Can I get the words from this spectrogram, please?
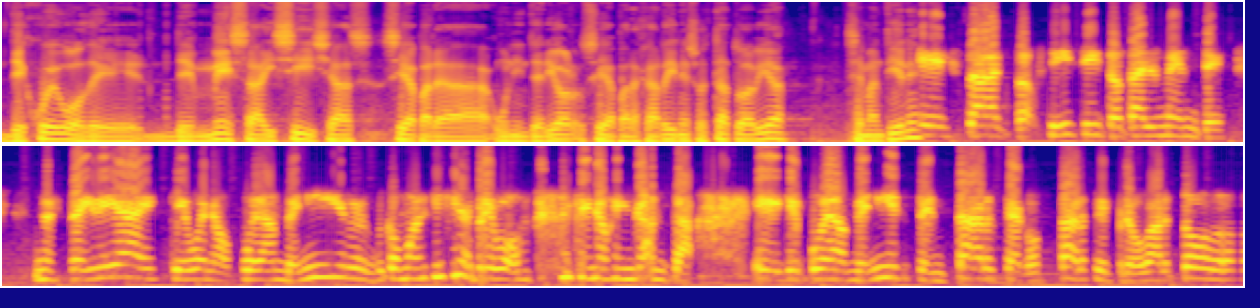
de juegos de, de mesa y sillas, sea para un interior, sea para jardín, ¿eso está todavía? ¿Se mantiene? Exacto, sí, sí, totalmente. Nuestra idea es que, bueno, puedan venir, como decís siempre vos, que nos encanta, eh, que puedan venir, sentarse, acostarse, probar todo.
